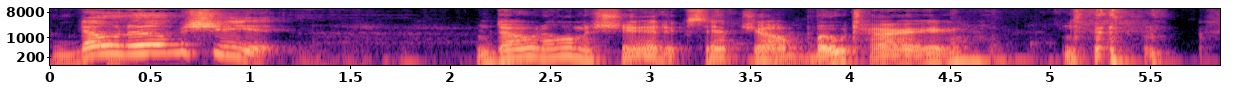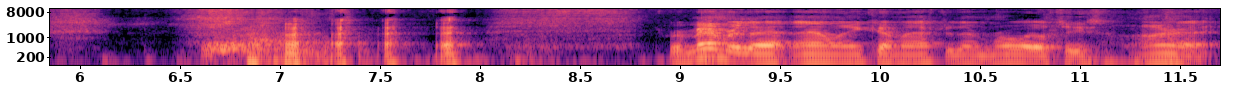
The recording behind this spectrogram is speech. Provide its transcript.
Don't owe me shit. Don't own me shit except your bow tie. Remember that now when you come after them royalties. All right.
